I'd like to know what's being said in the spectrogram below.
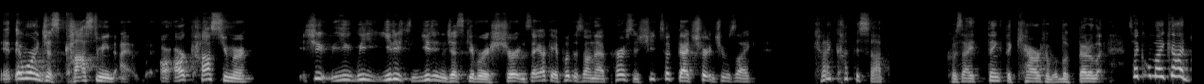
they weren't just costuming. Our, our costumer she you, we, you didn't you didn't just give her a shirt and say okay put this on that person. She took that shirt and she was like can i cut this up? Because i think the character would look better like it's like oh my god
